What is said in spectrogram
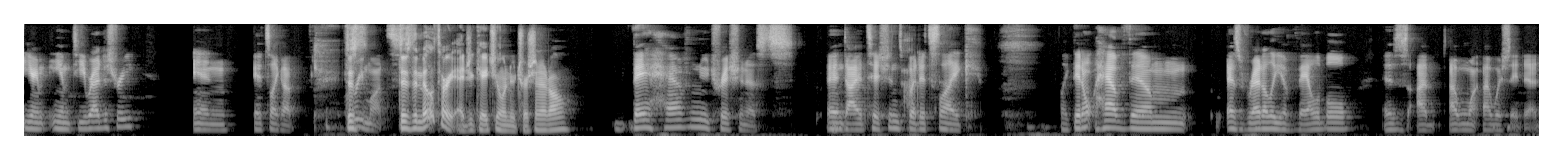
EMT registry and it's like a Does- three months Does the military educate you on nutrition at all? they have nutritionists and dietitians but it's like like they don't have them as readily available as I I want I wish they did.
